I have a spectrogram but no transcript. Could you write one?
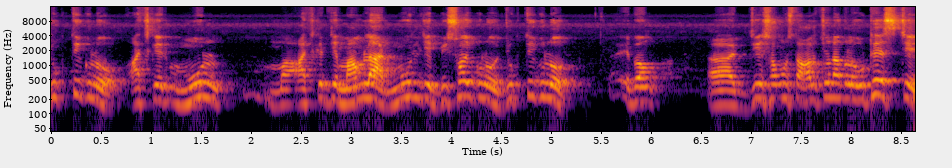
যুক্তিগুলো আজকের মূল আজকের যে মামলার মূল যে বিষয়গুলো, যুক্তিগুলো এবং যে সমস্ত আলোচনাগুলো উঠে এসছে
